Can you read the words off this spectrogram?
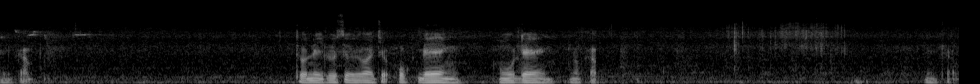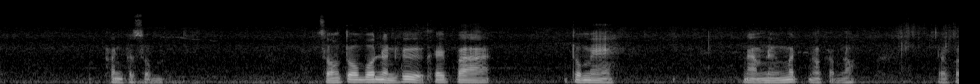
นี่ครับ ตัวนี้รู้สึกว่าจะอกแดง หูแดงนะครับ นี่ครับ พันผสม สองตัวบนนั่นคือไก่ปลาตัวแม่นำหนึ่งมัดนะครับเนาะแล้วก็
